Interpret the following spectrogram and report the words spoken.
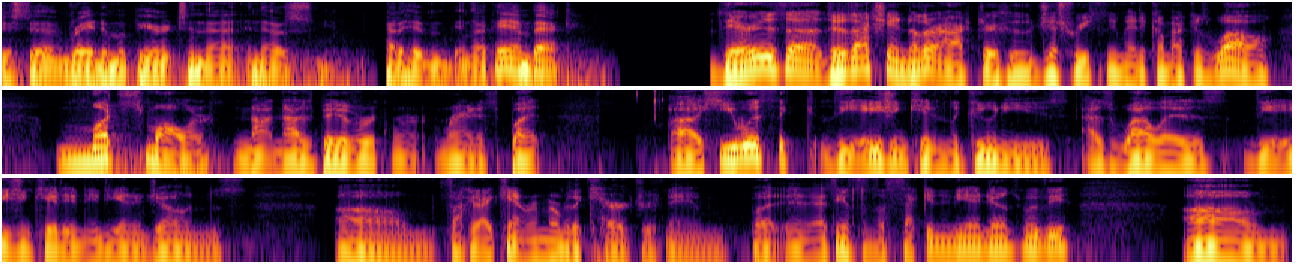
Just a random appearance in that, and that was kind of him being like, "Hey, I'm back." there is a there's actually another actor who just recently made a comeback as well, much smaller, not not as big as Rick Mor- Moranis, but uh, he was the the Asian kid in the Goonies as well as the Asian kid in Indiana Jones. Um, fuck it, I can't remember the character's name, but and I think it's in the second Indiana Jones movie. Um,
